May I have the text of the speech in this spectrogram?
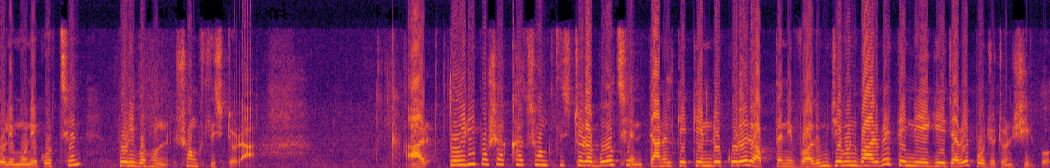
বলে মনে করছেন পরিবহন সংশ্লিষ্টরা। আর তৈরি পোশাক খাত সংশ্লিষ্টরা বলছেন, টানেলকে কেন্দ্র করে রপ্তানি ভলিউম যেমন বাড়বে, তেমনি এগিয়ে যাবে পর্যটন শিল্প।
